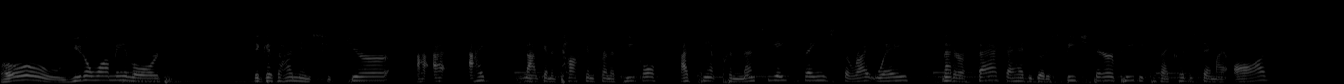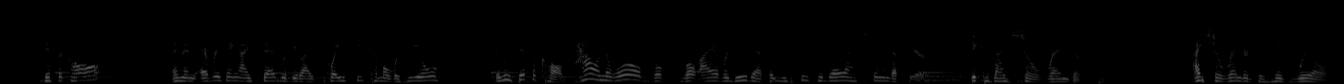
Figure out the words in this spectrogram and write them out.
Oh, you don't want me, Lord, because I'm insecure. I, I, I'm not going to talk in front of people. I can't pronunciate things the right way. Matter of fact, I had to go to speech therapy because I couldn't say my ahs. It's difficult. And then everything I said would be like, Tracy, come over heel. It was difficult. How in the world will, will I ever do that? But you see, today I stand up here because I surrendered. I surrendered to His will,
